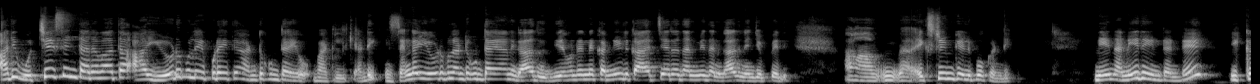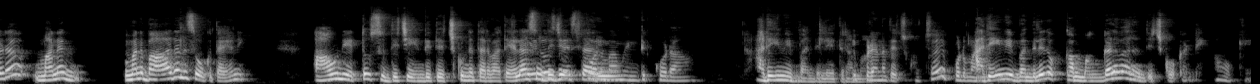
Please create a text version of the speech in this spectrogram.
అది వచ్చేసిన తర్వాత ఆ ఏడుపులు ఎప్పుడైతే అంటుకుంటాయో వాటికి అంటే నిజంగా ఏడుపులు అంటుకుంటాయా అని కాదు ఎవరైనా కన్నీళ్ళు కార్చారా దాని మీద అని కాదు నేను చెప్పేది. ఆ ఎక్స్ట్రీమ్కి వెళ్ళిపోకండి. నేను అనేది ఏంటంటే ఇక్కడ మన మన బాధలు సోకుతాయని. ఆవు నెత్తో శుద్ధి చేయండి తెచ్చుకున్న తర్వాత ఎలా శుద్ధి చేస్తారు? ఇంటికి కూడా? అదేమి ఇబ్బంది లేదు. ఎప్పుడైనా తెచ్చుకోవచ్చా? ఎప్పుడు మన- అదేమి ఇబ్బంది లేదు ఒక్క మంగళవారం తెచ్చుకోకండి. ఓకే.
